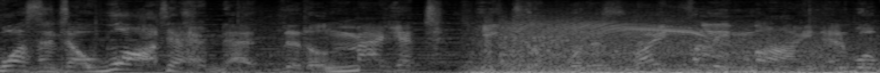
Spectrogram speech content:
wasn't a what? Damn that little maggot! He took what is rightfully mine and will.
